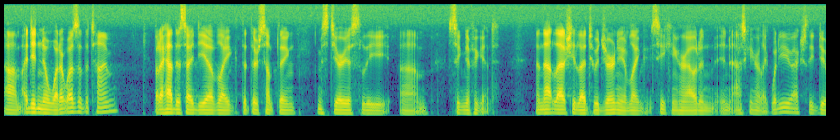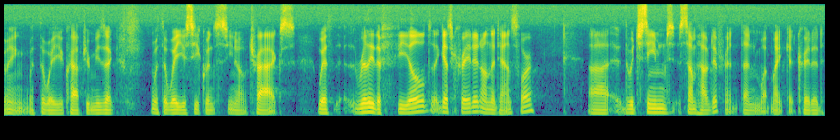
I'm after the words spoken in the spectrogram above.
Um, I didn't know what it was at the time, but I had this idea of like that there's something mysteriously um, significant, and that actually led to a journey of like seeking her out and, and asking her like, what are you actually doing with the way you craft your music, with the way you sequence, you know, tracks, with really the field that gets created on the dance floor, uh, which seemed somehow different than what might get created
